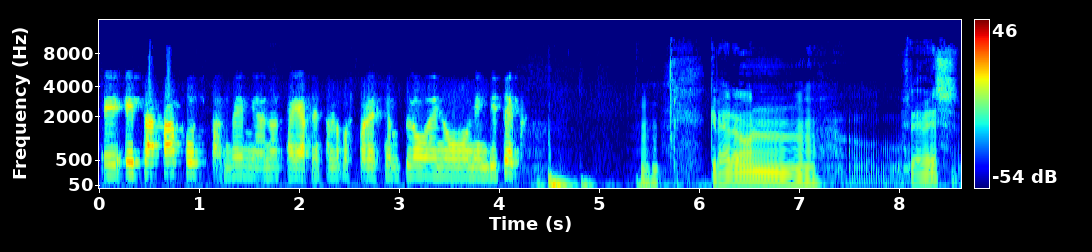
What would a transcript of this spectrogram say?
etapa post pandemia. No estaría pensando, pues por ejemplo, en un Inditex. Crearon ustedes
